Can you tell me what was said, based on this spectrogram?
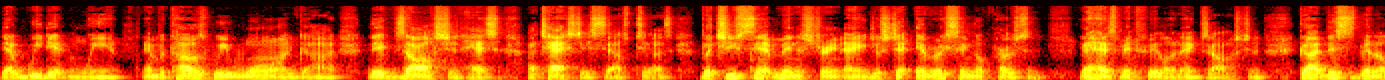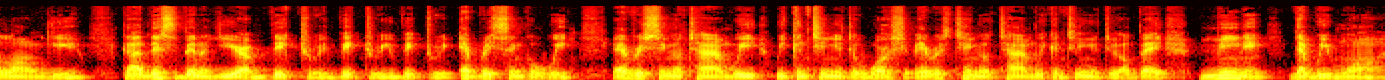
that we didn't win. And because we won, God, the exhaustion has attached itself to us. But you sent ministering angels to every single person that has been feeling exhaustion. God, this has been a long year. God, this has been a year of victory, victory, victory every single week. Every single time we we continue to worship, every single time we continue to obey, meaning that we won.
